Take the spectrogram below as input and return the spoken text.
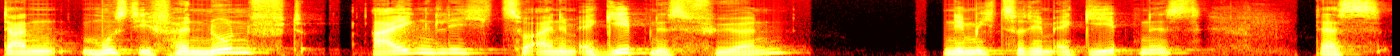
dann muss die Vernunft eigentlich zu einem Ergebnis führen, nämlich zu dem Ergebnis, dass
